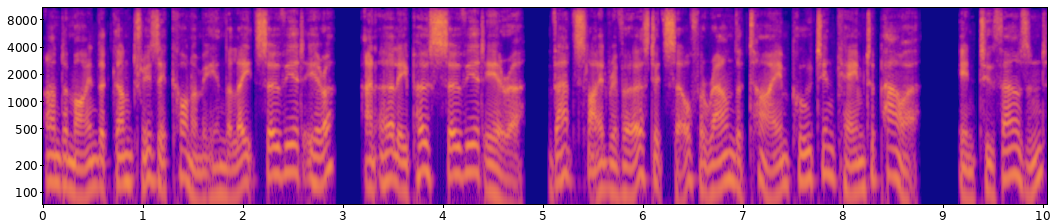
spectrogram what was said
undermined the country's economy in the late Soviet era and early post-Soviet era. That slide reversed itself around the time Putin came to power. In 2000,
